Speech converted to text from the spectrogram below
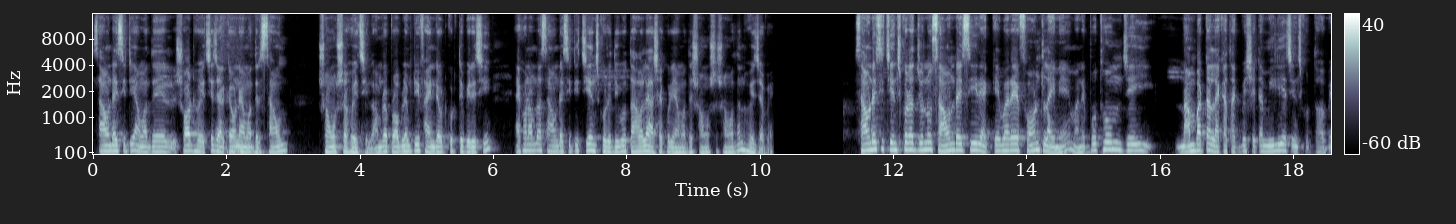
sound ICT আমাদের শর্ট হয়েছে, যার কারণে আমাদের সাউন্ড সমস্যা হয়েছিল। আমরা প্রবলেমটি ফাইন্ড আউট করতে পেরেছি। এখন আমরা সাউন্ড আইসিটি চেঞ্জ করে দিব, তাহলে আশা করি আমাদের সমস্যা সমাধান হয়ে যাবে। সাউন্ড আইসি চেঞ্জ করার জন্য সাউন্ড আইসির একেবারে ফ্রন্ট লাইনে মানে প্রথম যেই নাম্বারটা লেখা থাকবে সেটা মিলিয়ে চেঞ্জ করতে হবে।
